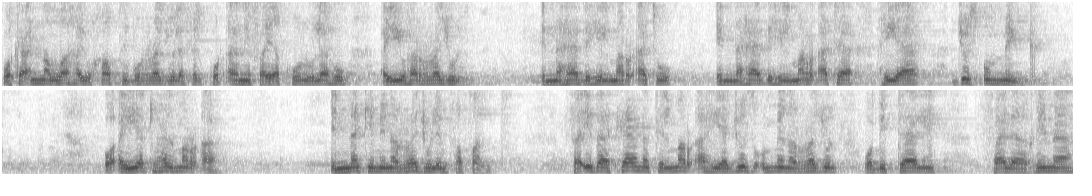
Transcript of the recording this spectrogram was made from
وكأن الله يخاطب الرجل في القرآن فيقول له أيها الرجل إن هذه المرأة إن هذه المرأة هي جزء منك. وأيتها المرأة إنك من الرجل انفصلت. فإذا كانت المرأة هي جزء من الرجل وبالتالي فلا غنى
